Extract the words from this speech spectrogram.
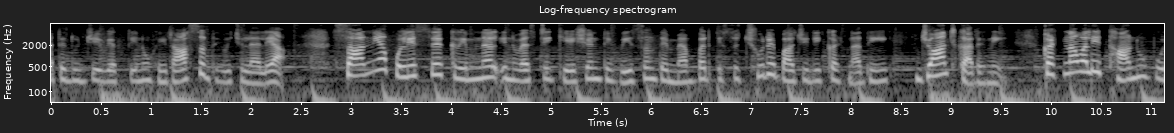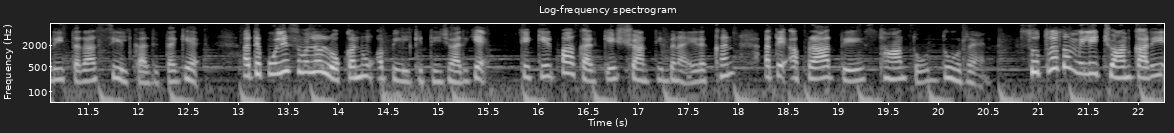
ਅਤੇ ਦੂਜੇ ਵਿਅਕਤੀ ਨੂੰ ਹਿਰਾਸਤ ਦੇ ਵਿੱਚ ਲੈ ਲਿਆ। Sarnia police criminal investigation division ਦੇ ਮੈਂਬਰ ਇਸ ਛੁਰੇਬਾਜ਼ੀ ਦੀ ਘਟਨਾ ਦੀ ਜਾਂਚ ਕਰ ਰਹੇ ਨੇ। ਘਟਨਾ ਵਾਲੀ ਥਾਂ ਨੂੰ ਪੂਰੀ ਤਰ੍ਹਾਂ ਸੀਲ ਕਰ ਦਿੱਤਾ ਗਿਆ ਹੈ ਅਤੇ ਪੁਲਿਸ ਵੱਲੋਂ ਲੋਕਾਂ ਨੂੰ ਅਪੀਲ ਕੀਤੀ ਜਾ ਰਹੀ ਹੈ ਕਿ ਕਿਰਪਾ ਕਰਕੇ ਸ਼ਾਂਤੀ ਬਣਾਈ ਰੱਖਣ ਅਤੇ ਅਪਰਾਧ ਦੇ ਸਥਾਨ ਤੋਂ ਦੂਰ ਰਹਿਣ। ਸੂਤਰਾਂ ਤੋਂ ਮਿਲੀ ਜਾਣਕਾਰੀ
